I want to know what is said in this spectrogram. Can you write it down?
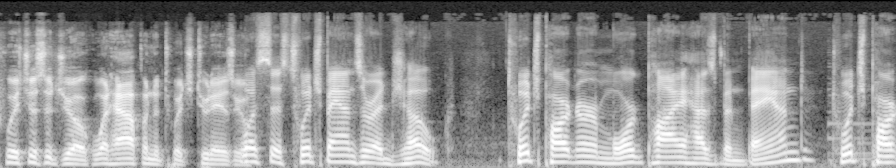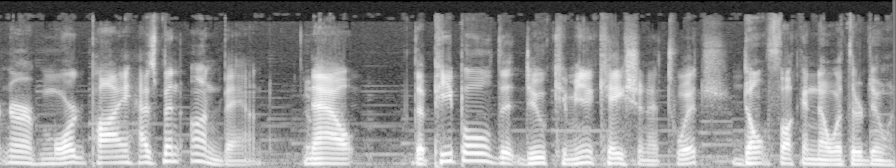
Twitch is a joke. What happened to Twitch two days ago? What's this? Twitch bans are a joke. Twitch partner Morgpie has been banned. Twitch partner Morgpie has been unbanned. Now, the people that do communication at Twitch don't fucking know what they're doing.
